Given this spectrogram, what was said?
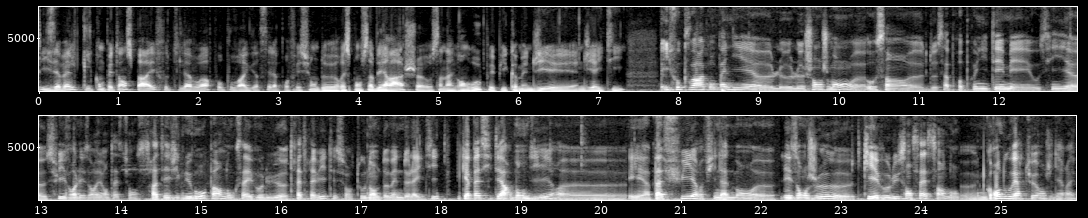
Isabelle, quelles compétences, pareil, faut-il avoir pour pouvoir exercer la profession de responsable RH au sein d'un grand groupe et puis comme NG et NGIT il faut pouvoir accompagner euh, le, changement euh, au sein euh, de sa propre unité, mais aussi suivre les orientations stratégiques du groupe. Hein. donc ça évolue très très vite et surtout dans le domaine de l'IT. Une capacité à rebondir et à pas fuir finalement les enjeux qui évoluent sans cesse. Hein. donc une grande ouverture, je dirais.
